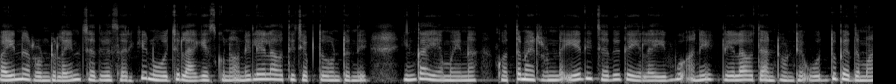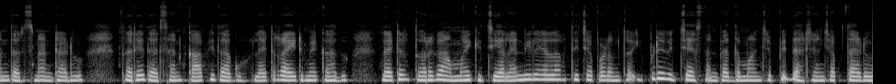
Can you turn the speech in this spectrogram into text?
పైన రెండు లైన్ చదివేసరికి నువ్వు వచ్చి లాగేసుకున్నావు అని లీలావతి చెప్తూ ఉంటుంది. ఇంకా ఏమైనా కొత్త మ్యాటర్ ఉందా? ఏది చదివితే ఇలా ఇవ్వు అని లీలావతి అంటూ ఉంటే వద్దు పెద్దమ్మ అని దర్శన్ అంటాడు. సరే దర్శన్ కాఫీ తాగు. లెటర్ రాయటమే కాదు. లెటర్ త్వరగా అమ్మాయికి ఇచ్చేయాలని లీలావతి చెప్పడంతో ఇప్పుడే ఇచ్చేస్తాను పెద్దమ్మ అని చెప్పి దర్శన్ చెప్తాడు.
